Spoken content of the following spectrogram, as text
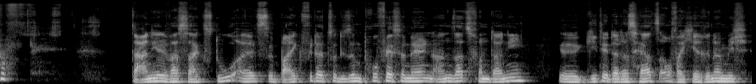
Daniel, was sagst du als Bikefitter zu diesem professionellen Ansatz von Dani? Äh, geht dir da das Herz auf? Weil ich erinnere mich,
